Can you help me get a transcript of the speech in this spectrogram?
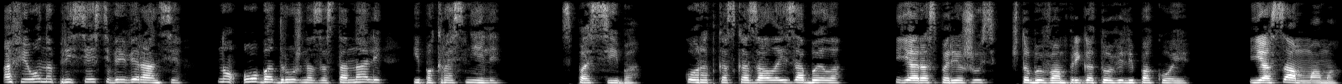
а Фиона присесть в реверансе, но оба дружно застонали и покраснели. «Спасибо», — коротко сказала Изабелла. «Я распоряжусь, чтобы вам приготовили покои». «Я сам, мама.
